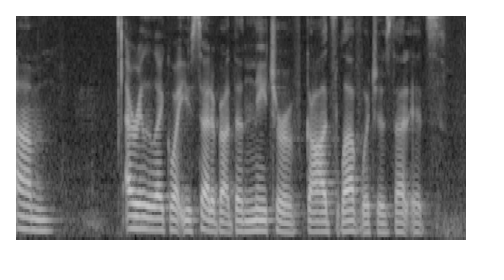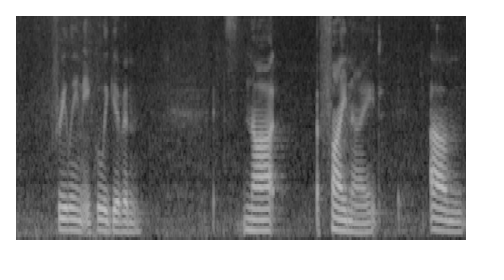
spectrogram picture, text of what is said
Um, I really like what you said about the nature of God's love, which is that it's freely and equally given. It's not finite. Um,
